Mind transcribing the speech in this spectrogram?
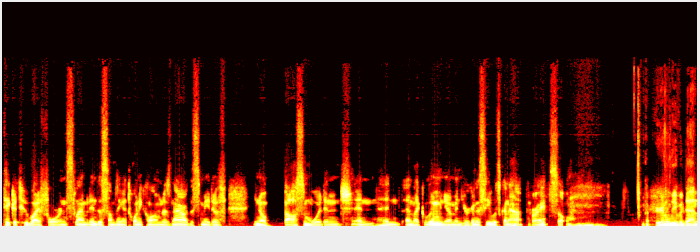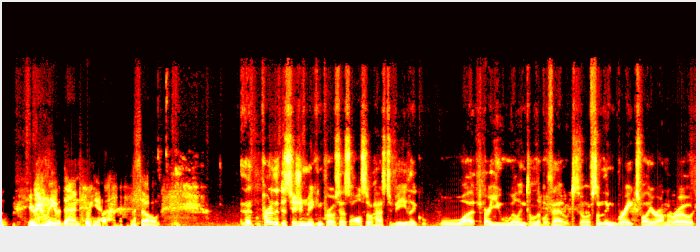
take a two by four and slam it into something at 20 kilometers an hour that's made of you know balsam wood and and and, and like aluminum, and you're going to see what's going to happen, right? So. You're going to leave a dent. You're going to leave a dent. Yeah. so that part of the decision making process also has to be like what are you willing to live without so if something breaks while you're on the road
